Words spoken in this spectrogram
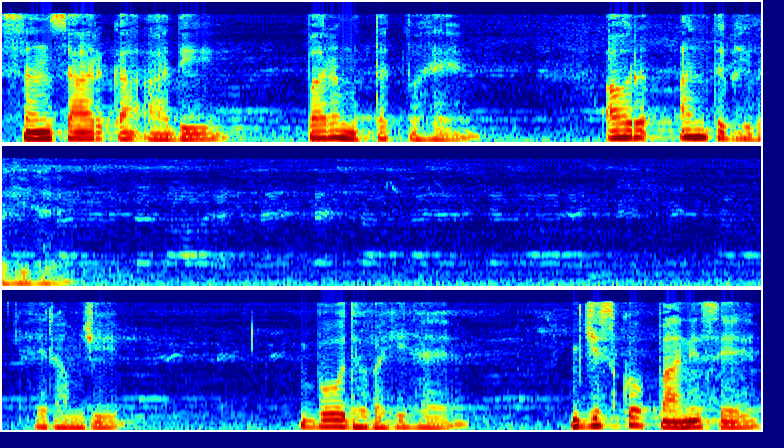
संसार का आदि परम तत्व है और अंत भी वही है। हे राम जी, बोध वही है जिसको पाने से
